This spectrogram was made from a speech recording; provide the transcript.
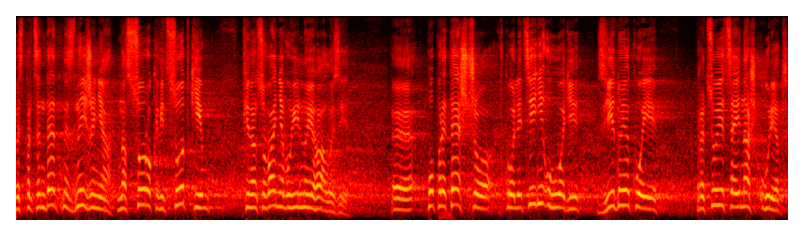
безпрецедентне зниження на 40% фінансування вугільної галузі. Е, Попри те, що в коаліційній угоді, згідно якої працює цей наш уряд,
